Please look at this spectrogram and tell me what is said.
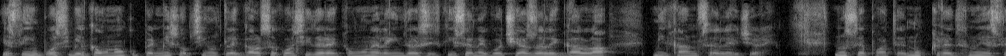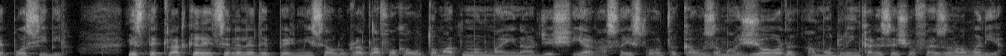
Este imposibil ca un om cu permis obținut legal să considere că unele intersecții se negociază legal la mica înțelegere. Nu se poate, nu cred, nu este posibil. Este clar că rețelele de permis au lucrat la foc automat nu numai în Argeș, iar asta este o altă cauză majoră a modului în care se șofează în România.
